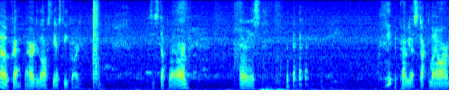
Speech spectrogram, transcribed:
Oh crap, I already lost the SD card. Is it stuck to my arm? There it is. it probably got stuck to my arm.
